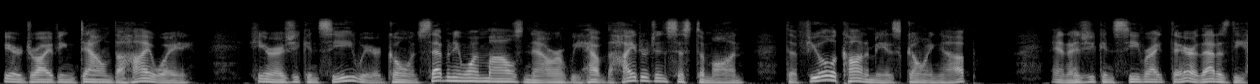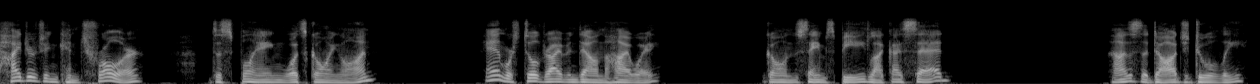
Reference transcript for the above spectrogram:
Here driving down the highway. Here, as you can see, we are going 71 miles an hour. We have the hydrogen system on. The fuel economy is going up. And as you can see right there, that is the hydrogen controller displaying what's going on. And we're still driving down the highway, going the same speed, like I said. How's the Dodge Dually.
